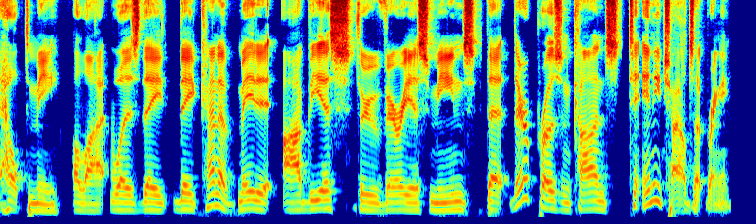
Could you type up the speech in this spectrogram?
helped me a lot was they they kind of made it obvious through various means that there are pros and cons to any child's upbringing.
